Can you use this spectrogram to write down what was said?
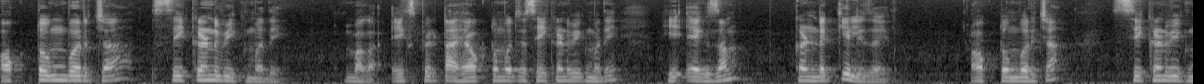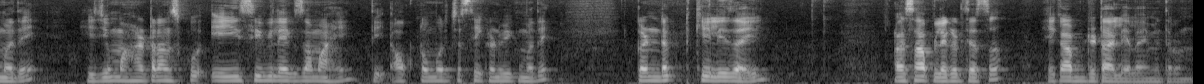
ऑक्टोंबरच्या सेकंड वीकमध्ये बघा एक्सपेक्ट आहे ऑक्टोबरच्या सेकंड वीकमध्ये ही एक्झाम कंडक्ट केली जाईल. ऑक्टोंबरच्या सेकंड वीकमध्ये ही जी Mahatransco A E civil exam आहे ती ऑक्टोबरच्या सेकंड वीकमध्ये कंडक्ट केली जाईल असं आपल्याकडे त्याचं एक अपडेट आलेलं आहे मित्रांनो.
